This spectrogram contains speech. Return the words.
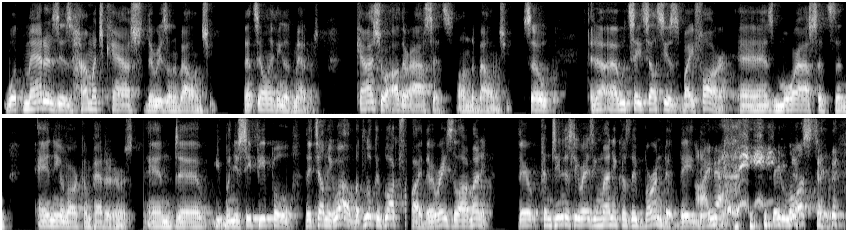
what matters is how much cash there is on the balance sheet. That's the only thing that matters. Cash or other assets on the balance sheet. So, and I would say Celsius by far uh, has more assets than any of our competitors. And uh, when you see people, they tell me, "Well, but look at BlockFi; they raised a lot of money. They're continuously raising money because they burned it. They, they I know they lost it."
